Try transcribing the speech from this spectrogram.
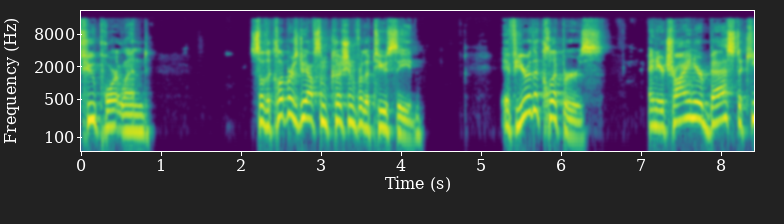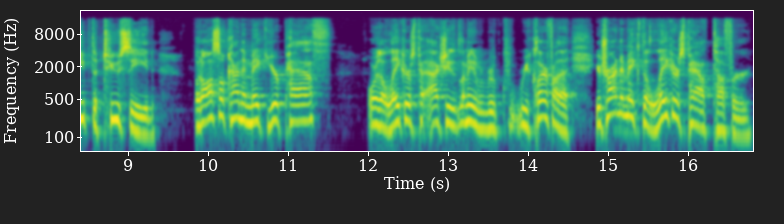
to Portland. So the Clippers do have some cushion for the two seed. If you're the Clippers and you're trying your best to keep the two seed, but also kind of make your path or the Lakers path, actually, let me re- clarify that. You're trying to make the Lakers path tougher.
